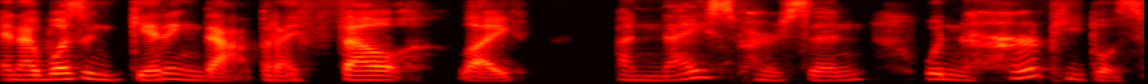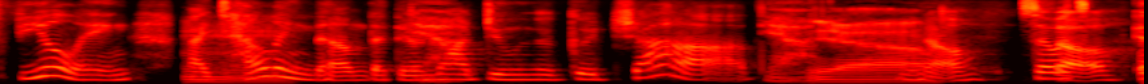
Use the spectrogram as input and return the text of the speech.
and I wasn't getting that, but I felt like a nice person wouldn't hurt people's feeling by Mm. telling them that they're Yeah. not doing a good job. Yeah. Yeah. You know. So, So- it's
